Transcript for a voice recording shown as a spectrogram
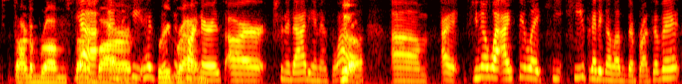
start a rum, start yeah, a bar, and he, his business partners are Trinidadian as well. Um, I, you know what? I feel like he he's getting a lot of the brunt of it,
